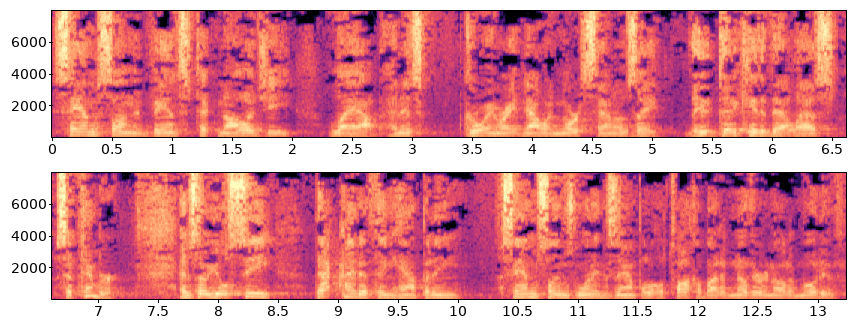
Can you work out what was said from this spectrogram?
Samsung Advanced Technology Lab. And it's growing right now in North San Jose. They dedicated that last September. And so you'll see that kind of thing happening. Samsung's one example. I'll talk about another in automotive.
